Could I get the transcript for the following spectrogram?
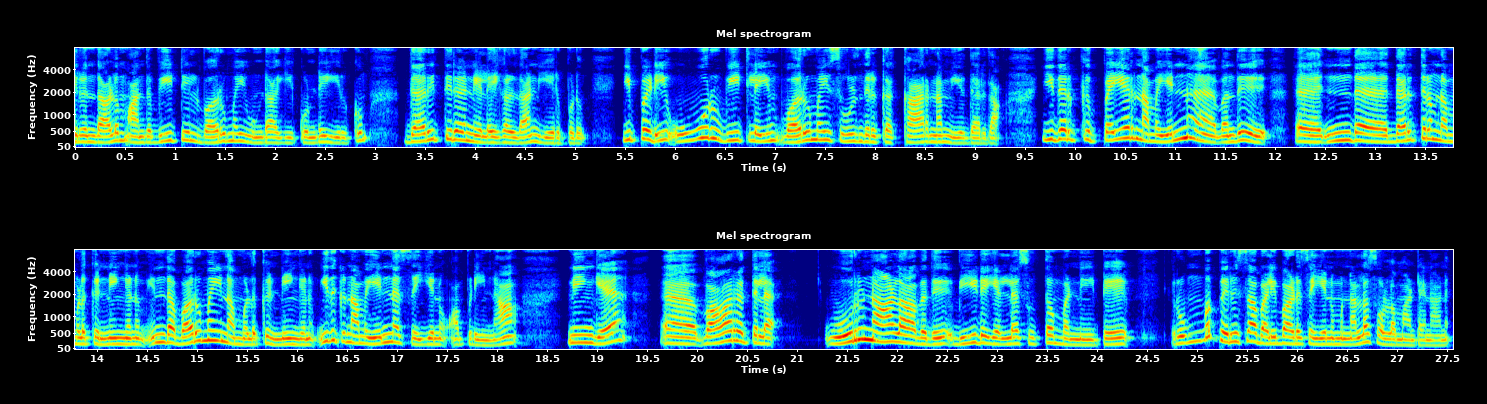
இருந்தாலும் அந்த வீட்டில் வறுமை உண்டாகி கொண்டே இருக்கும். தரித்திர நிலைகள் தான் ஏற்படும். இப்படி ஒவ்வொரு வீட்லையும் வறுமை சூழ்ந்திருக்க காரணம் இதர்தான் இதற்கு பெயர் நம்ம என்ன வந்து இந்த தரித்திரம் நம்மளுக்கு நீங்கணும் இந்த வறுமை நம்மளுக்கு நீங்கணும் இதுக்கு நம்ம என்ன செய்யணும் அப்படின்னா நீங்க வாரத்துல ஒரு நாளாவது வீடையெல்லாம் சுத்தம் பண்ணிட்டு ரொம்ப பெருசாக வழிபாடு செய்யணும்னு நல்லா சொல்ல மாட்டேன் நான்.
